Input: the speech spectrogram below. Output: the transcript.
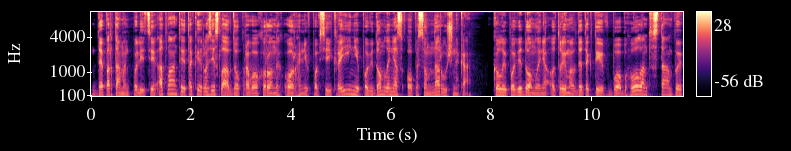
Департамент поліції Атланти таки розіслав до правоохоронних органів по всій країні повідомлення з описом наручника. Коли повідомлення отримав детектив Боб Голланд з Тампи,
